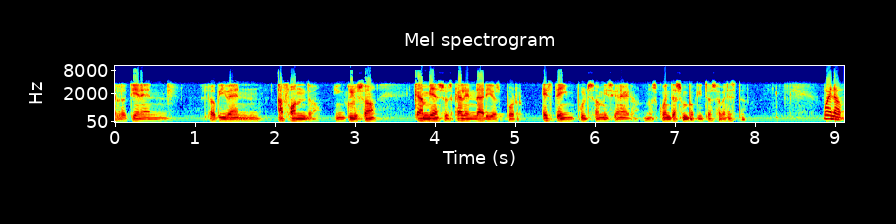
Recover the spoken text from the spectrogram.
lo tienen, lo viven a fondo, incluso cambian sus calendarios por este impulso misionero. ¿Nos cuentas un poquito sobre esto? Bueno,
